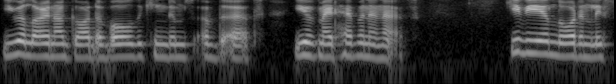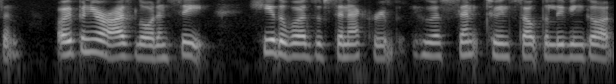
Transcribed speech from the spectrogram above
you alone are God of all the kingdoms of the earth. You have made heaven and earth. Give ear, Lord, and listen. Open your eyes, Lord, and see. Hear the words of Sennacherib, who has sent to insult the living God.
